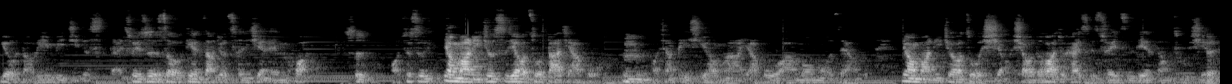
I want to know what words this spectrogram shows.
又脑力密集的时代，所以这时候电商就呈现 M 化。是。哦，就是要么你就是要做大家伙，嗯。哦像 PC Home 啊、雅虎啊、陌陌这样子，要么你就要做小，小的话就开始垂直电商出现。对，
